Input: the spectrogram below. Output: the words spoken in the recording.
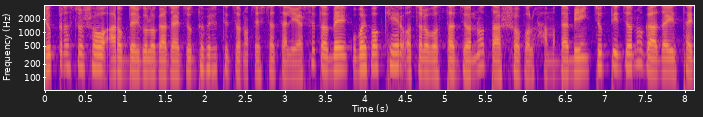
যুক্তরাষ্ট্র সহ আরব দেশগুলো গাজায় যুদ্ধবিরতির জন্য চেষ্টা চালিয়ে আসছে, তবে উভয় পক্ষের অচলাবস্থার জন্য তার সফল। হামাদ দাবি, চুক্তির জন্য গাজায় স্থায়ী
